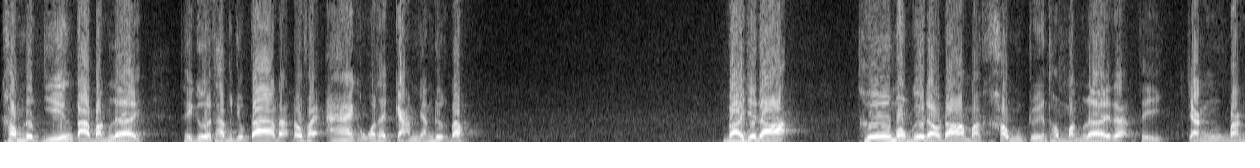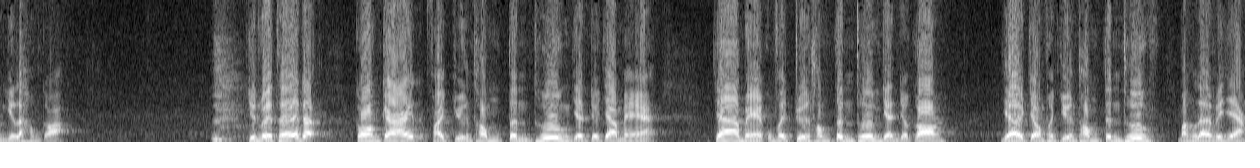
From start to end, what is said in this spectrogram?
không được diễn tả bằng lời, thì người thân của chúng ta đó, đâu phải ai cũng có thể cảm nhận được đâu. Và do đó thương một người nào đó mà không truyền thông bằng lời đó, thì chẳng bằng như là không có. Chính vì thế đó, con cái phải truyền thông tình thương dành cho cha mẹ cha mẹ cũng phải truyền thông tình thương dành cho con. Vợ chồng phải truyền thông tình thương bằng lời với nhau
